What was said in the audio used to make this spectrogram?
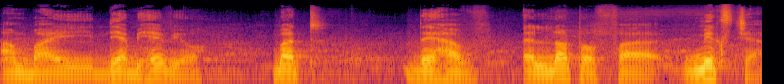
and by their behavior, but they have a lot of uh, mixture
